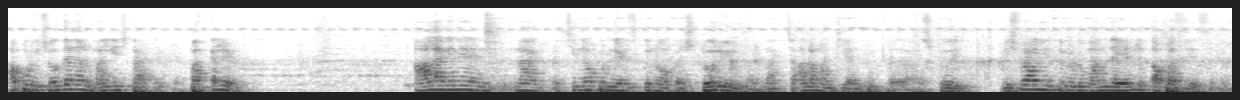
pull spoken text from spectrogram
అప్పుడు చోదనలు మళ్ళీ స్టార్ట్ అవుతాయి బతకలేడు. అలాగనే నాకు చిన్నప్పుడు నేర్చుకున్న ఒక స్టోరీ ఉన్నది. నాకు చాలా మంచిగా అనిపిస్తుంది ఆ స్టోరీ. విశ్వామిత్రుడు వంద ఏళ్ళు తపస్సు చేస్తున్నాడు.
